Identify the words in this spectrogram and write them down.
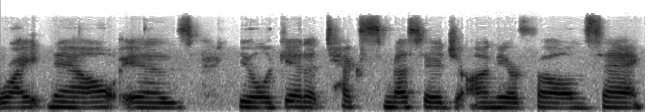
right now is you'll get a text message on your phone saying,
